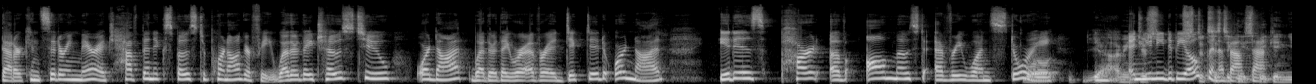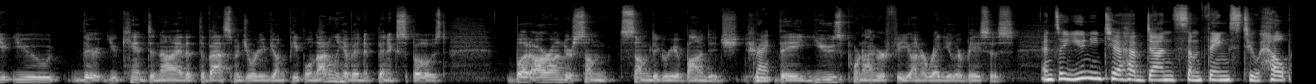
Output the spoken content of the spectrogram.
that are considering marriage have been exposed to pornography, whether they chose to or not, whether they were ever addicted or not. It is part of almost everyone's story. Well, yeah, I mean, and you need to be open about that. speaking, you you there you can't deny that the vast majority of young people not only have been exposed, but are under some some degree of bondage. Who Right. They use pornography on a regular basis. And so you need to have done some things to help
